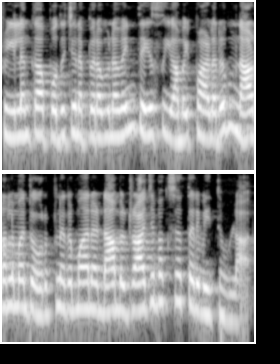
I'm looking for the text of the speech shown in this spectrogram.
ஸ்ரீலங்கா பொதுஜன பெரமுனவின் தேசிய அமைப்பாளரும் நாடாளுமன்ற உறுப்பினருமான நாமல் ராஜபக்ச தெரிவித்துள்ளார்.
